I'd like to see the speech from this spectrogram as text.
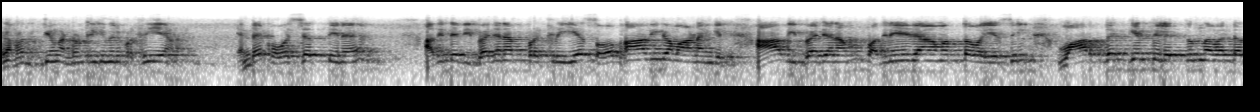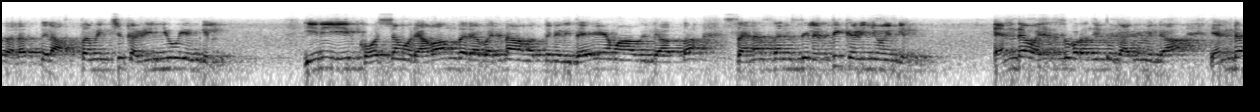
നമ്മൾ നിത്യം കണ്ടുകൊണ്ടിരിക്കുന്ന ഒരു പ്രക്രിയയാണ്. എന്റെ കോശത്തിന് അതിന്റെ വിഭജന പ്രക്രിയ സ്വാഭാവികമാണെങ്കിൽ ആ വിഭജനം പതിനേഴാമത്തെ വയസ്സിൽ വാർദ്ധക്യത്തിലെത്തുന്നവന്റെ തലത്തിൽ അസ്തമിച്ചു കഴിഞ്ഞു എങ്കിൽ ഇനി ഈ കോശം ഒരു അവാന്തര പരിണാമത്തിന് വിധേയമാവില്ലാത്ത സെനസെൻസിൽ എത്തിക്കഴിഞ്ഞുവെങ്കിൽ എന്റെ വയസ്സ് പറഞ്ഞിട്ട് കാര്യമില്ല. എന്റെ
